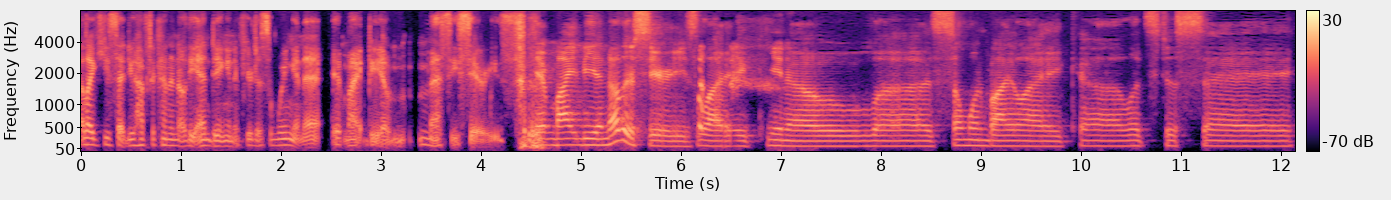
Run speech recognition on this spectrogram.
like you said, you have to kind of know the ending, and if you're just winging it, it might be a messy series. it might be another series, like you know, uh, someone by like uh, let's just say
